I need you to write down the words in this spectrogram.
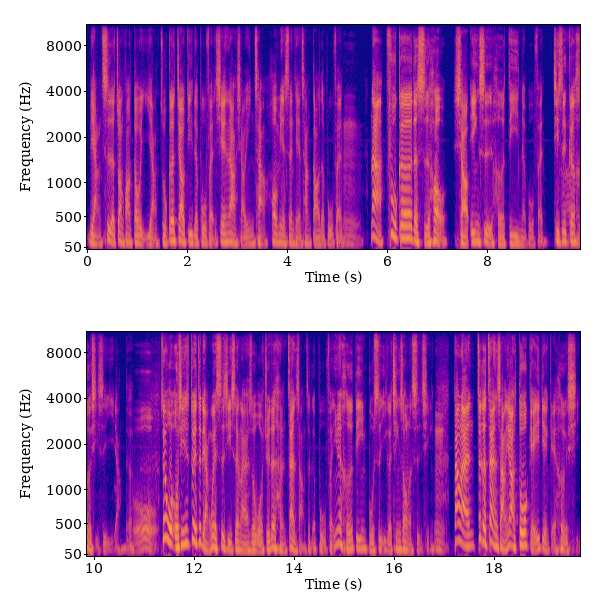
两次的状况都一样。主歌较低的部分，先让小英唱，后面生田唱高的部分，嗯，那副歌的时候，小英是和低音的部分，其实跟贺喜是一样的哦。所以我我其实对这两位实习生来说，我觉得很赞赏这个部分，因为和低音不是一个轻松的事情，嗯，当然这个赞赏要多给一点给贺喜，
